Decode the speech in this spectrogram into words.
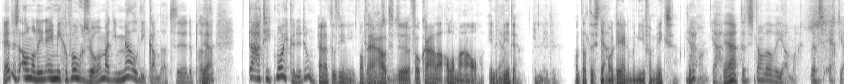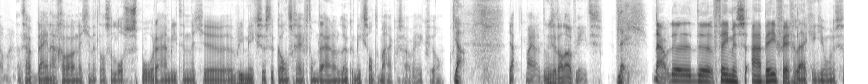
Hè? Dat is allemaal in één microfoon gezongen, maar die Mel die kan dat. de prachtige, Daar had hij het mooi kunnen doen. En dat doet hij niet, want hij houdt hij de vocalen allemaal in het Ja. midden. In het midden. Want dat is de Ja. moderne manier van mixen. Ja, ja, Ja. dat is dan wel weer jammer. Dat is echt jammer. Dan zou ik bijna gewoon dat je het als een losse sporen aanbiedt en dat je remixers de kans geeft om daar een leuke mix van te maken of zo, weet ik veel. Ja. Ja, maar ja, dat doen ze dan ook weer niet. Nee. Nou, de, de famous AB-vergelijking, jongens.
